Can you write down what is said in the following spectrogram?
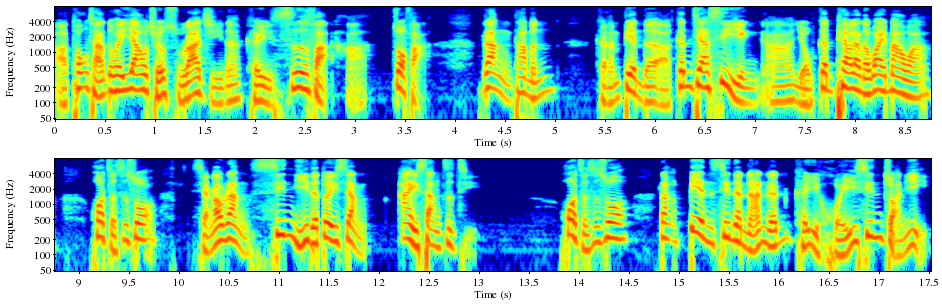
啊，通常都会要求苏拉吉呢可以施法啊做法，让他们可能变得啊更加吸引啊，有更漂亮的外貌啊，或者是说想要让心仪的对象爱上自己，或者是说让变心的男人可以回心转意，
